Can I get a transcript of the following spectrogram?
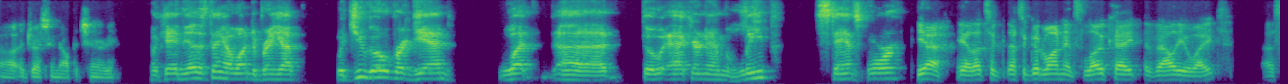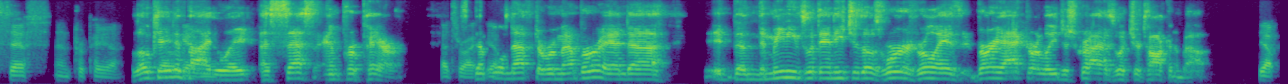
uh, addressing the opportunity. Okay. And the other thing I wanted to bring up, would you go over again what uh, the acronym LEAP stands for? Yeah, yeah, that's a that's a good one. It's locate, evaluate, assess, and prepare. Locate, so, evaluate, assess, and prepare. That's right. Simple yep. enough to remember, and uh, it, the the meanings within each of those words really is very accurately describes what you're talking about. Yep,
